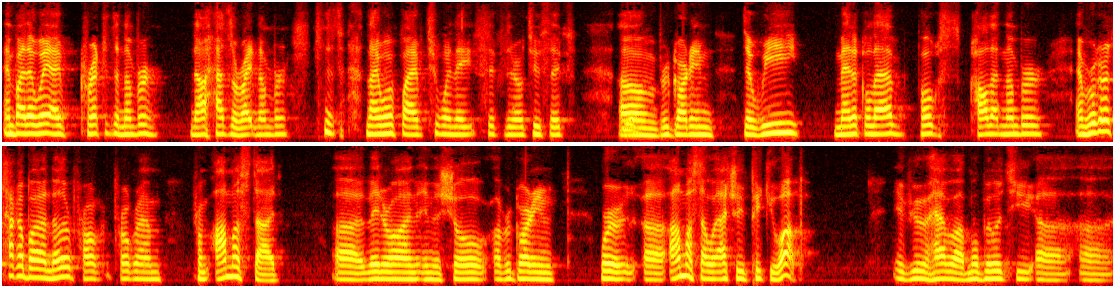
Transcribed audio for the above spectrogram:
And by the way, I corrected the number. Now has the right number. It's 915-218-6026 um, yeah. regarding the We Medical Lab. Folks, call that number. And we're going to talk about another pro- program from Amistad uh, later on in the show uh, regarding where uh, Amistad will actually pick you up if you have a mobility uh, uh,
